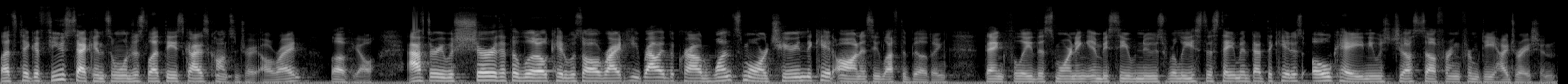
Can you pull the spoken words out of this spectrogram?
let's take a few seconds and we'll just let these guys concentrate, all right? Love y'all. After he was sure that the little kid was all right, he rallied the crowd once more, cheering the kid on as he left the building. Thankfully, this morning, NBC News released a statement that the kid is okay and he was just suffering from dehydration.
